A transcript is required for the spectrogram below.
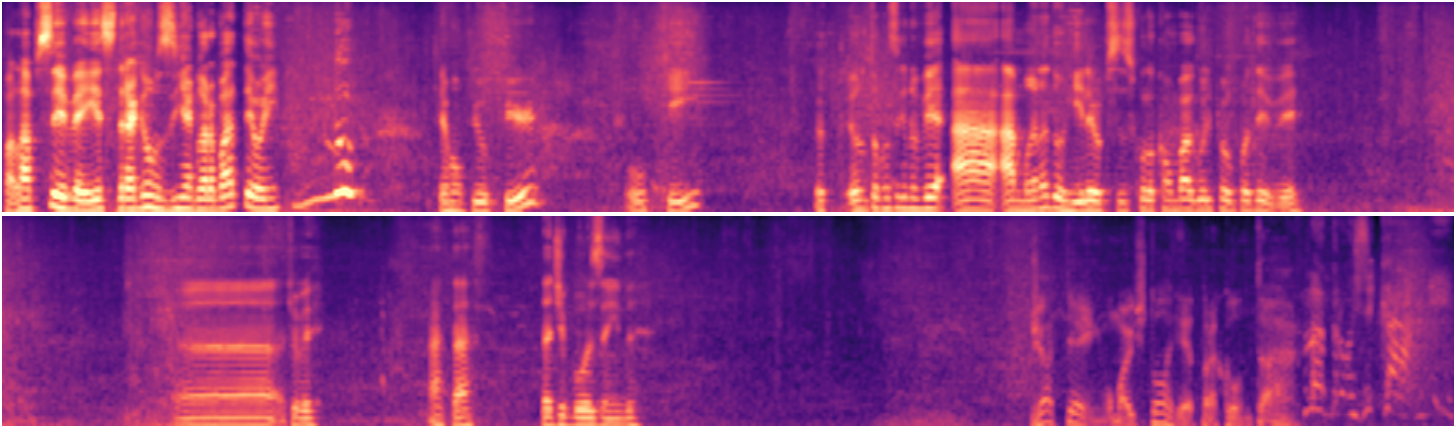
Falar pra você, velho. Esse dragãozinho agora bateu, hein? No! Interrompi o Fear. Ok. Eu, eu, não tô conseguindo ver a, a mana do healer. Eu preciso colocar um bagulho pra eu poder ver. Uh, deixa eu ver. Ah, tá. Tá de boas ainda. Já tenho uma história pra contar. Ladrões de carne!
